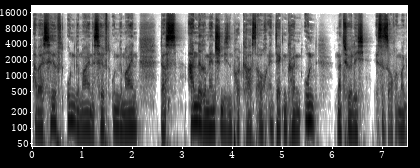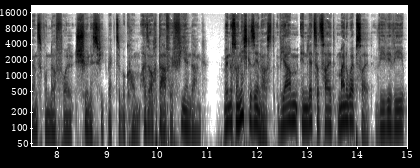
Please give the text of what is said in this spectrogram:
aber es hilft ungemein, es hilft ungemein, dass andere Menschen diesen Podcast auch entdecken können und natürlich ist es auch immer ganz wundervoll, schönes Feedback zu bekommen. Also auch dafür vielen Dank. Wenn du es noch nicht gesehen hast, wir haben in letzter Zeit meine Website www.curse.de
